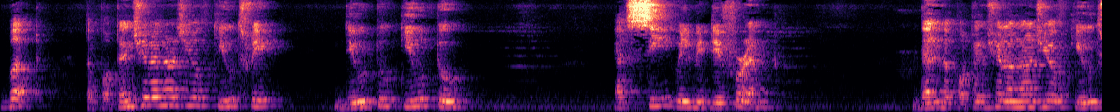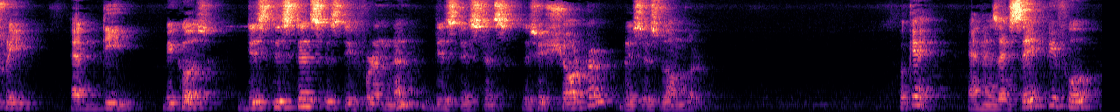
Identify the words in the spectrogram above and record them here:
But the potential energy of Q3 due to Q2 at C will be different than the potential energy of Q3 at D because this distance is different than this distance. This is shorter, this is longer. Okay, and as I said before,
